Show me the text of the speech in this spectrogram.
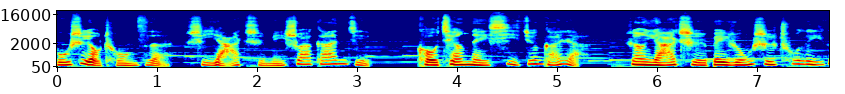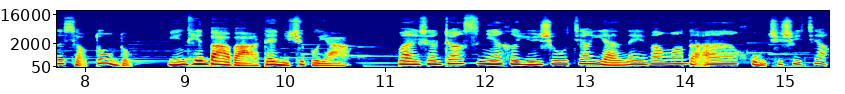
不是有虫子，是牙齿没刷干净。口腔内细菌感染，让牙齿被溶蚀出了一个小洞洞。明天爸爸带你去补牙。晚上，张思年和云舒将眼泪汪汪的安安哄去睡觉。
